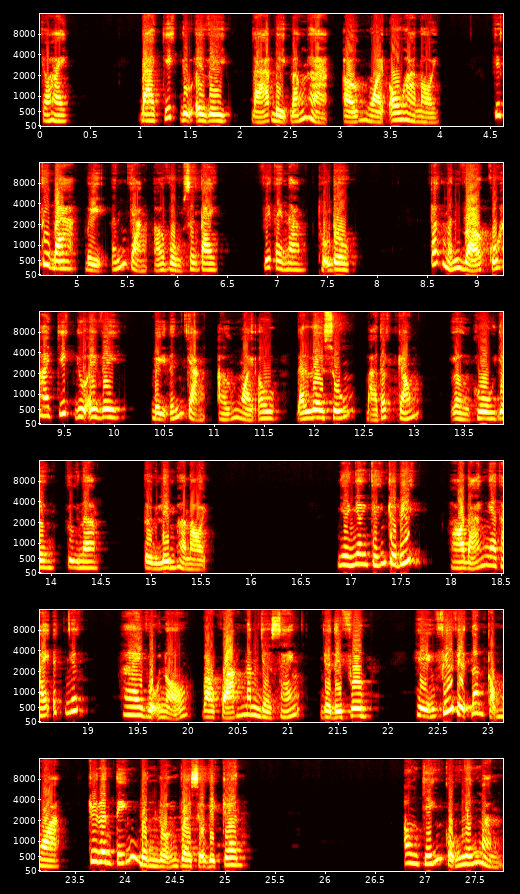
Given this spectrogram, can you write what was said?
cho hay, ba chiếc UAV đã bị bắn hạ ở ngoài ô Hà Nội. Chiếc thứ ba bị đánh chặn ở vùng Sơn Tây, phía tây nam thủ đô. Các mảnh vỡ của hai chiếc UAV bị đánh chặn ở ngoài ô đã rơi xuống bãi đất trống gần khu dân cư Nam, từ Liêm Hà Nội. Nhiều nhân chứng cho biết họ đã nghe thấy ít nhất hai vụ nổ vào khoảng 5 giờ sáng giờ địa phương. Hiện phía Việt Nam Cộng Hòa chưa lên tiếng bình luận về sự việc trên. Ông Chiến cũng nhấn mạnh,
